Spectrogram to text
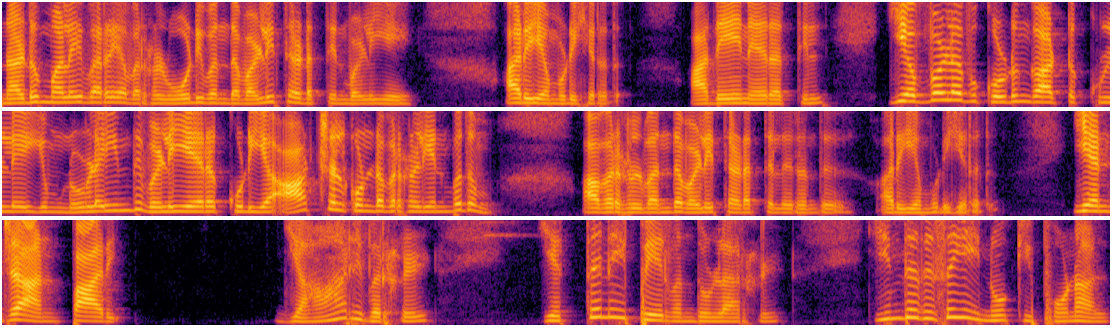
நடுமலை வரை அவர்கள் ஓடி வந்த வழித்தடத்தின் வழியே அறிய முடிகிறது. அதே நேரத்தில் எவ்வளவு கொடுங்காட்டுக்குள்ளேயும் நுழைந்து வெளியேறக்கூடிய ஆற்றல் கொண்டவர்கள் என்பதும் அவர்கள் வந்த வழித்தடத்திலிருந்து அறிய முடிகிறது என்றான் பாரி. யார் இவர்கள்? எத்தனை பேர் வந்துள்ளார்கள்? இந்த திசையை நோக்கி போனால்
